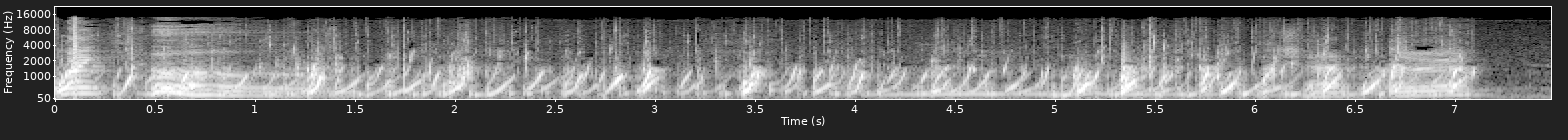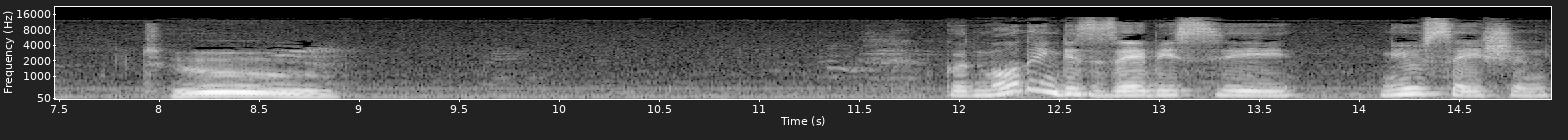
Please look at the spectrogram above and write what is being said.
Boing. Oh. Chapter 2. Good morning, this is ABC News Station.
